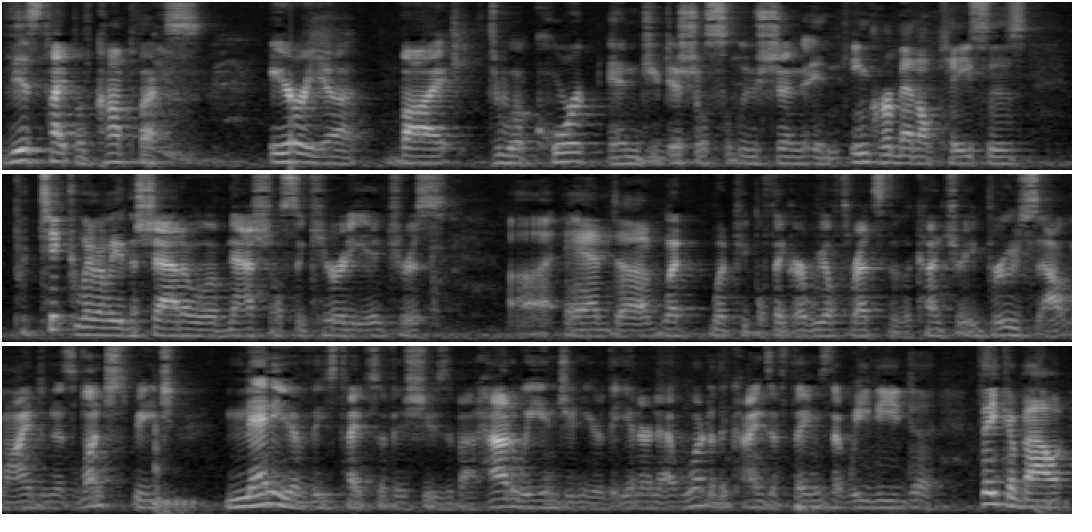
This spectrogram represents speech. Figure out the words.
this type of complex area by through a court and judicial solution in incremental cases, particularly in the shadow of national security interests uh, and uh, what what people think are real threats to the country. Bruce outlined in his lunch speech many of these types of issues about how do we engineer the internet. What are the kinds of things that we need to think about?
